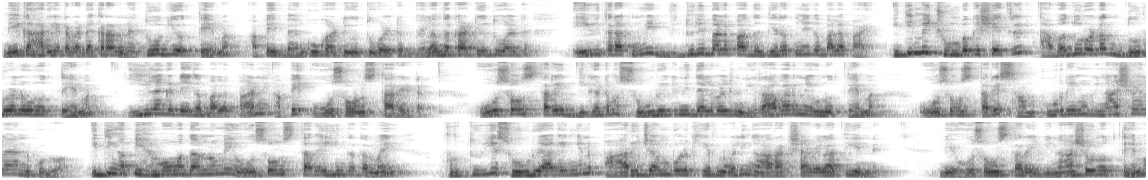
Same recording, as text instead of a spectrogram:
මේක හරියට වැඩ කරන්නේ නැතුව ගියොත් එහෙම අපේ බැංකු කටයුතු වලට වෙළඳ කටයුතු වලට ඒ විතරක් නෙමෙයි විදුලි බල පද්ධතියටත් මේක බලපායි. ඉතින් මේ චුම්බක ක්ෂේත්‍රය තවදුරටත් දුර්වල වුණොත් එහෙම ඊළඟට ඒක බලපාන්නේ අපේ ඕසෝන් ස්තරයට. ඕසෝන් ස්තරයේ දිගටම සූර්යගිනි දැල් වලට නිරාවරණය වුණොත් එහෙම ඕසෝන් ස්තරය සම්පූර්ණයෙන්ම විනාශ වෙලා යන්න පුළුවන්. ඉතින් අපි හැමෝම දන්නවා මේ ඕසෝන් ස්තරයේ හින්දා තමයි පෘථිවිය සූර්යාගෙන් එන පාරිජම්බුල කිරණ වලින් ආරක්ෂා වෙලා තියෙන්නේ. මේ ඕසෝන් ස්තරය විනාශ වුණොත් එහෙම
